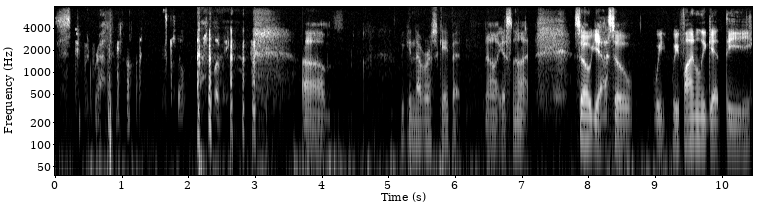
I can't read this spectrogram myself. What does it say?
Stupid Wrath. It's killing, me. Um, We can never escape it. no, I guess not. So yeah, so we we finally get the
